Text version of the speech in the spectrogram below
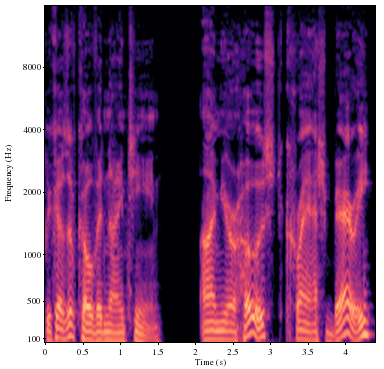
because of COVID 19. I'm your host, Crash Barry,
